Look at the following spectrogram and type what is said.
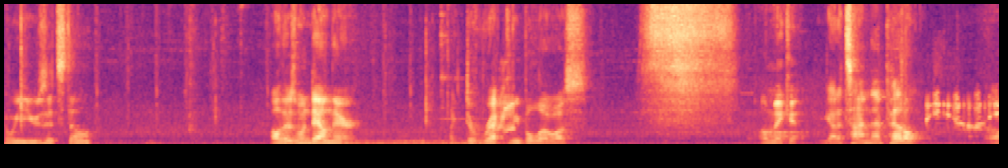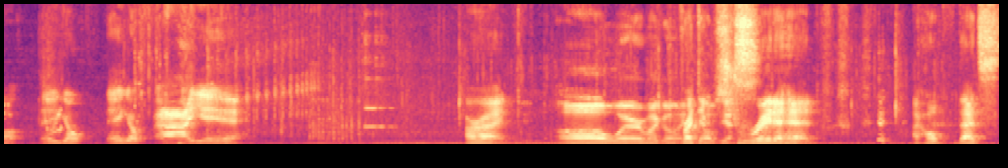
Can we use it still? Oh, there's one down there. Like directly below us. I'll make it. You gotta time that pedal. Oh, there you go. There you go. Ah, yeah. Alright. Oh, where am I going? Right there. Oh, yes. Straight ahead. I hope that's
